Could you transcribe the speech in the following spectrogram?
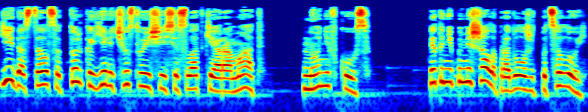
Ей достался только еле чувствующийся сладкий аромат, но не вкус. Это не помешало продолжить поцелуй.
